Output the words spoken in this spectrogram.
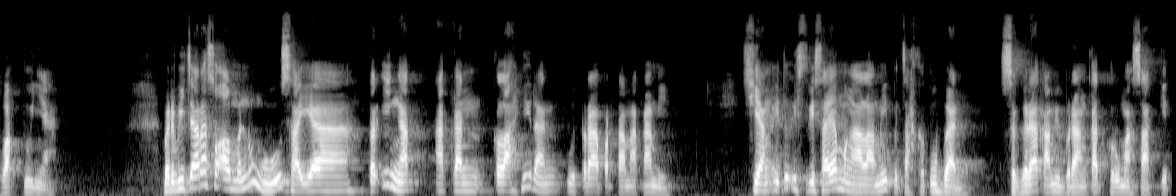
waktunya. Berbicara soal menunggu, saya teringat akan kelahiran putra pertama kami. Siang itu istri saya mengalami pecah ketuban. Segera kami berangkat ke rumah sakit.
